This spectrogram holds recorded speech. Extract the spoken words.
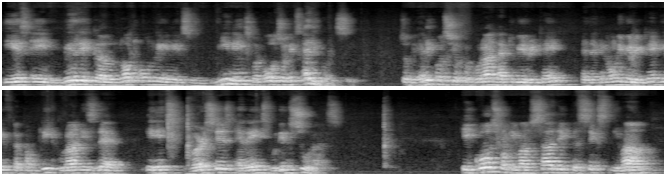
is a miracle not only in its meanings but also in its eloquency. So the eloquency of the Quran had to be retained, and they can only be retained if the complete Quran is there in its verses arranged within surahs. He quotes from Imam Sadiq, the sixth Imam,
